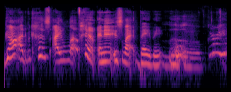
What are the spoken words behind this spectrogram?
God because I love him. And it's like, baby. Love, girl, you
